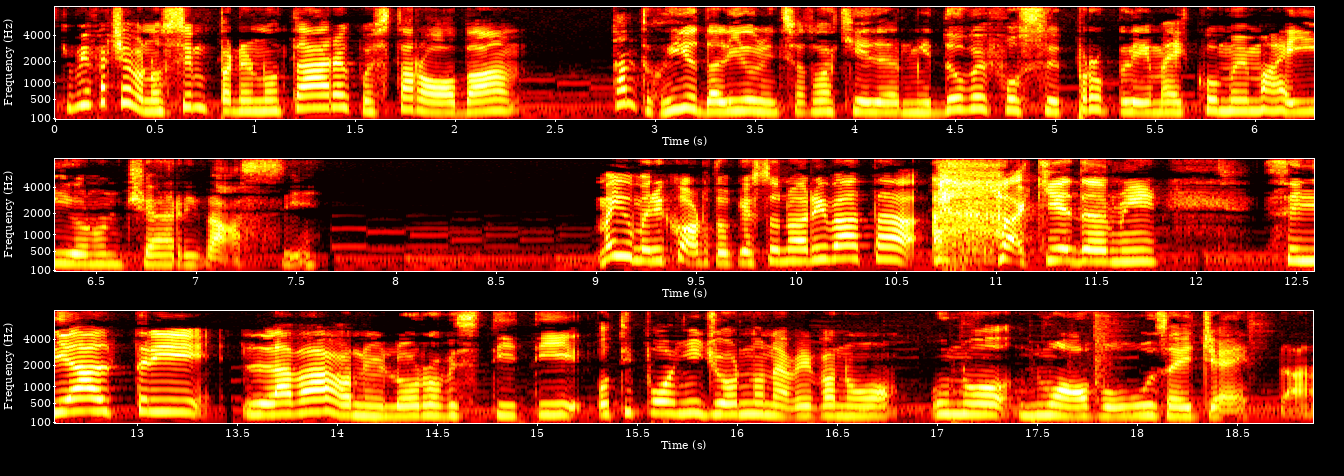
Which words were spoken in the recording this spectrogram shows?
che mi facevano sempre notare questa roba Tanto che io da lì ho iniziato a chiedermi dove fosse il problema e come mai io non ci arrivassi. Ma io mi ricordo che sono arrivata a chiedermi se gli altri lavavano i loro vestiti o tipo ogni giorno ne avevano uno nuovo usa e getta.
